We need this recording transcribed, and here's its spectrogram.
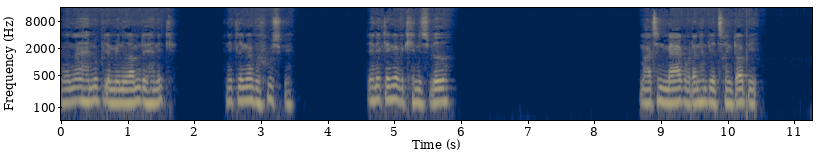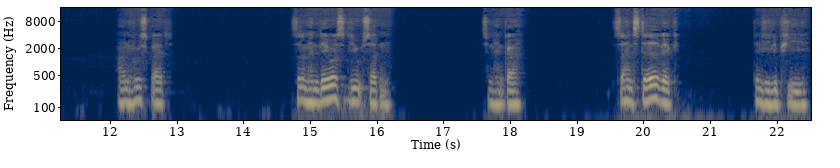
Men når han nu bliver mindet om det, han ikke, han ikke længere vil huske. Det han ikke længere vil kendes ved. Martin mærker, hvordan han bliver trængt op i. Og han husker, at selvom han lever sit liv sådan, som han gør, så er han stadigvæk den lille pige,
